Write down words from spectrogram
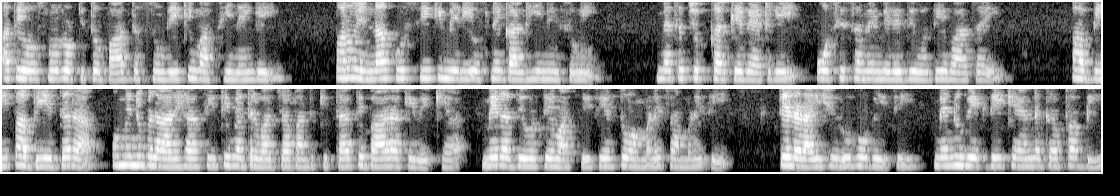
ਅਤੇ ਉਸ ਨੂੰ ਰੋਟੀ ਤੋਂ ਬਾਅਦ ਦੱਸੂਗੀ ਕਿ ਮਾਸੀ ਨਹੀਂ ਗਈ। ਪਰ ਉਹ ਇੰਨਾ ਖੁਸ਼ ਸੀ ਕਿ ਮੇਰੀ ਉਸਨੇ ਗੱਲ ਹੀ ਨਹੀਂ ਸੁਣੀ। ਮੈਂ ਤਾਂ ਚੁੱਪ ਕਰਕੇ ਬੈਠ ਗਈ। ਉਸੇ ਸਮੇਂ ਮੇਰੇ ਦਿਓਰ ਦੀ ਆਵਾਜ਼ ਆਈ। ਭਾਬੀ ਭਾਬੀ ਇੱਧਰ ਆ। ਉਹ ਮੈਨੂੰ ਬੁਲਾ ਰਿਹਾ ਸੀ ਤੇ ਮੈਂ ਦਰਵਾਜ਼ਾ ਬੰਦ ਕੀਤਾ ਤੇ ਬਾਹਰ ਆ ਕੇ ਵੇਖਿਆ। ਮੇਰਾ ਦਿਓਰ ਤੇ ਮਾਸੀ ਫਿਰ ਤੋਂ ਆਮਣੇ ਸਾਹਮਣੇ ਸੀ ਤੇ ਲੜਾਈ ਸ਼ੁਰੂ ਹੋ ਗਈ ਸੀ। ਮੈਨੂੰ ਵੇਖਦੇ ਹੀ ਕਹਿਣ ਲੱਗਾ, ਭਾਬੀ,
